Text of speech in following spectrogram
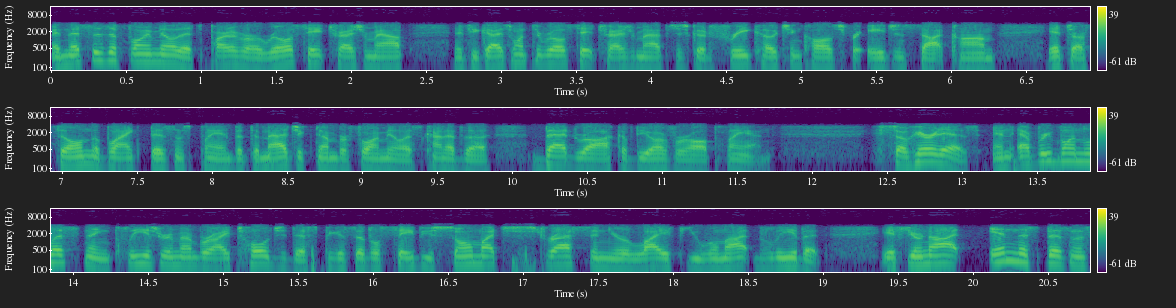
and this is a formula that's part of our real estate treasure map. And if you guys want the real estate treasure map, just go to freecoachingcallsforagents.com. It's our fill in the blank business plan, but the magic number formula is kind of the bedrock of the overall plan. So here it is. And everyone listening, please remember I told you this because it'll save you so much stress in your life. You will not believe it. If you're not in this business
